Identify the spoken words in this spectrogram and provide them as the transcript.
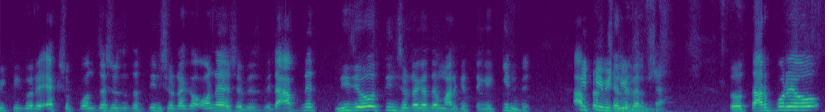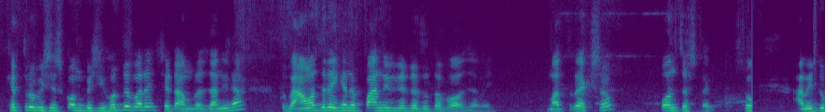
বিক্রি করে একশো পঞ্চাশের জুতা তিনশো টাকা অনায়াসে বেচবে। এটা আপনি নিজেও তিনশো টাকাতে মার্কেট থেকে কিনবেন আপনার 50-50 ছেলের জন্য। ব্যবসা। তো তারপরেও ক্ষেত্র বিশেষ কম বেশি হতে পারে সেটা আমরা জানি না। তবে আমাদের এখানে পানির রেটে জুতা পাওয়া যায় ভাই। মাত্র একশো পঞ্চাশ টাকা। আমি একটু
